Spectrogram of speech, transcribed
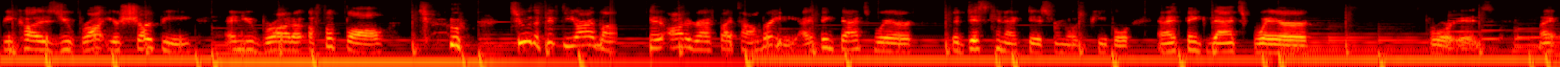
because you brought your Sharpie and you brought a, a football to to the 50 yard line and get autographed by Tom Brady. I think that's where the disconnect is for most people, and I think that's where uproar is. Like,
